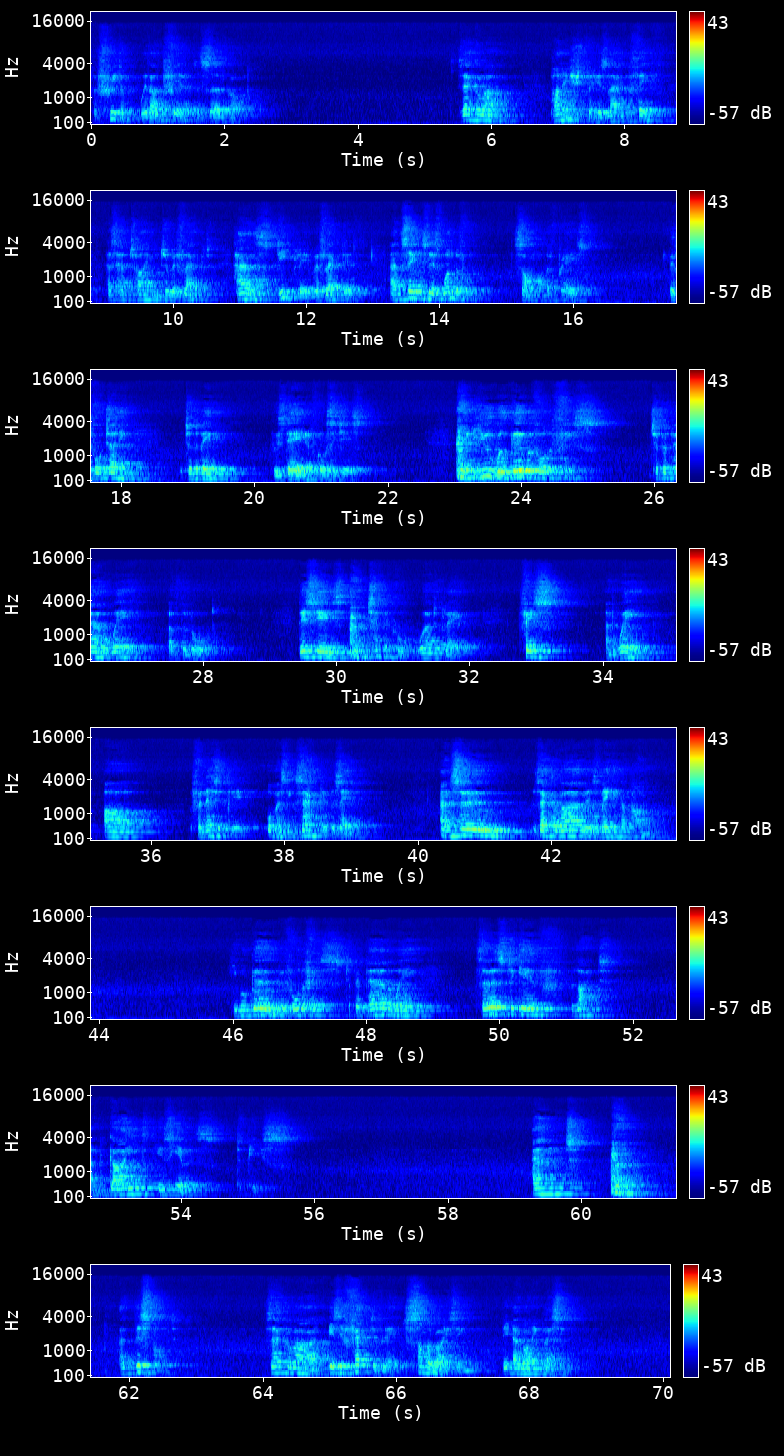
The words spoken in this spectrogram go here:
for freedom without fear to serve God. Zechariah, punished for his lack of faith, has had time to reflect, has deeply reflected, and sings this wonderful song of praise before turning to the baby, whose day, of course, it is. you will go before the face to prepare the way of the Lord. This is typical wordplay. Face and way are phonetically almost exactly the same. And so Zechariah is making a pun. He will go before the face to prepare the way so as to give light and guide his hearers to peace. And at this point, Zechariah is effectively summarizing the Aaronic blessing.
